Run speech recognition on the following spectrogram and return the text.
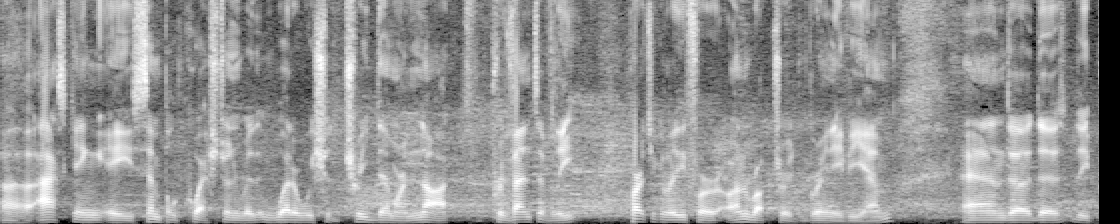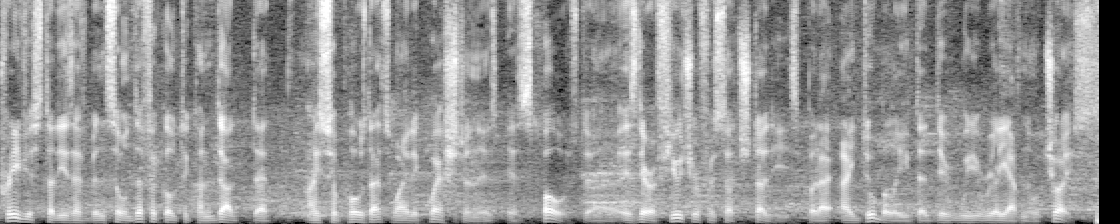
uh, asking a simple question whether we should treat them or not preventively particularly for unruptured brain AVM and uh, the, the previous studies have been so difficult to conduct that I suppose that's why the question is, is posed. Uh, is there a future for such studies? But I, I do believe that there, we really have no choice.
